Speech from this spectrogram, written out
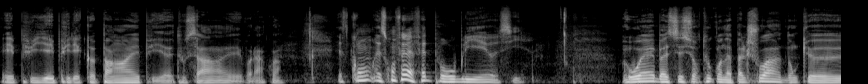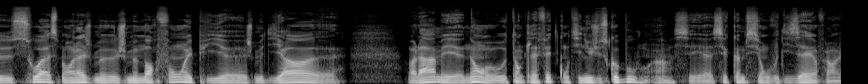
Et puis et puis les copains et puis euh, tout ça et voilà quoi. Est-ce qu'on est qu'on fait la fête pour oublier aussi? Ouais, bah c'est surtout qu'on n'a pas le choix. Donc euh, soit à ce moment-là, je me je me morfonds et puis euh, je me dis ah euh, voilà, mais non, autant que la fête continue jusqu'au bout. Hein. C'est comme si on vous disait, enfin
